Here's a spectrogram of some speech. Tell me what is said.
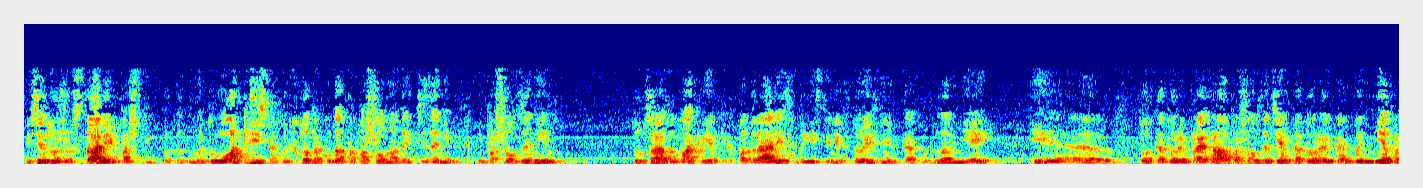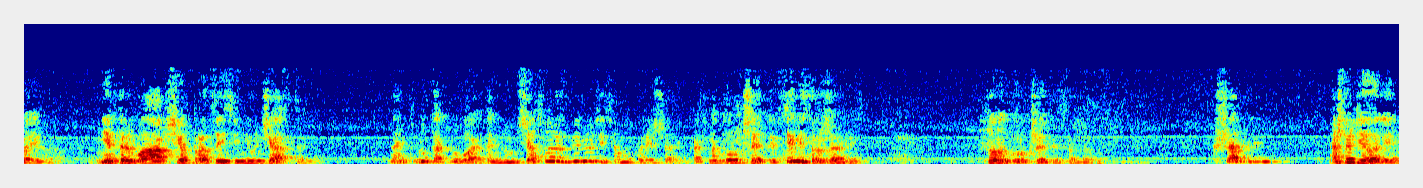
И все тоже встали и пошли. Кто-то думает, о, отлично, хоть кто-то куда-то пошел, надо идти за ним. И пошел за ним. Тут сразу два крепких подрались, выяснили, кто из них как бы главней. И э, тот, который проиграл, пошел за тем, который как бы не проиграл. Некоторые вообще в процессе не участвовали. Знаете, ну так бывает. Они думают, сейчас вы разберетесь, а мы порешаем. Как на Курукшетре. Все не сражались? Кто на Курукшетре сражался? Кшатри. А что делали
